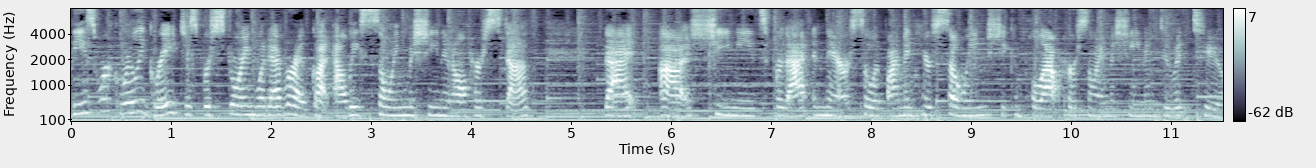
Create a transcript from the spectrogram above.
these work really great just for storing whatever. I've got Allie's sewing machine and all her stuff that uh, she needs for that in there. So if I'm in here sewing, she can pull out her sewing machine and do it too.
